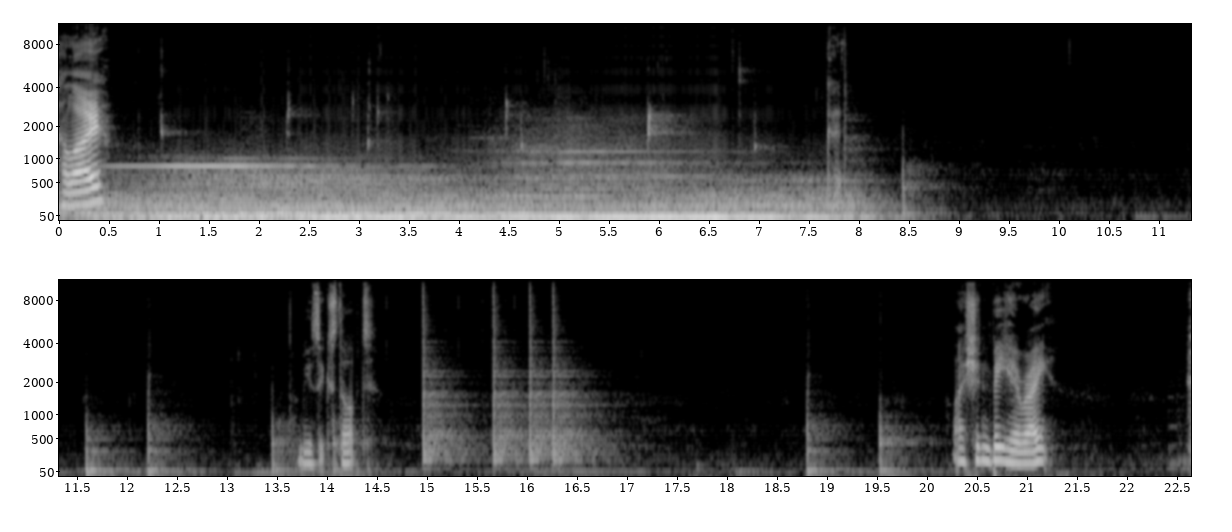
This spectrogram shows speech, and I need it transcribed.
Hello? Music stopped. I shouldn't be here, right?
